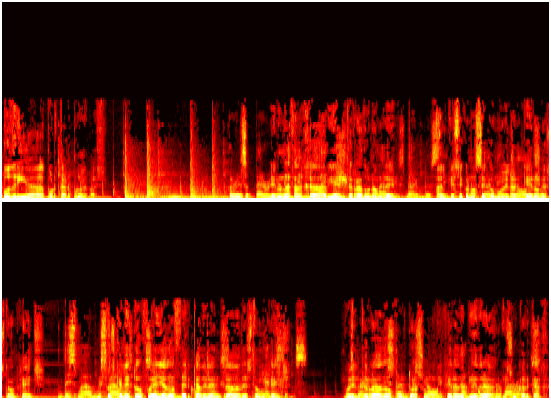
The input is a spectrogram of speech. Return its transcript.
podría aportar pruebas. En una zanja había enterrado un hombre al que se conoce como el arquero de Stonehenge. Su esqueleto fue hallado cerca de la entrada de Stonehenge. Fue enterrado junto a su muñequera de piedra y su carcaj.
